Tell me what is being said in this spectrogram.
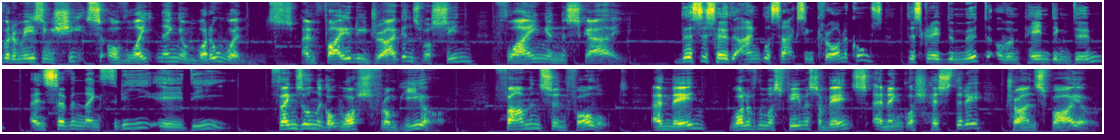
were amazing sheets of lightning and whirlwinds, and fiery dragons were seen flying in the sky. This is how the Anglo-Saxon Chronicles described the mood of impending doom in 793 AD. Things only got worse from here. Famine soon followed, and then one of the most famous events in English history transpired.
